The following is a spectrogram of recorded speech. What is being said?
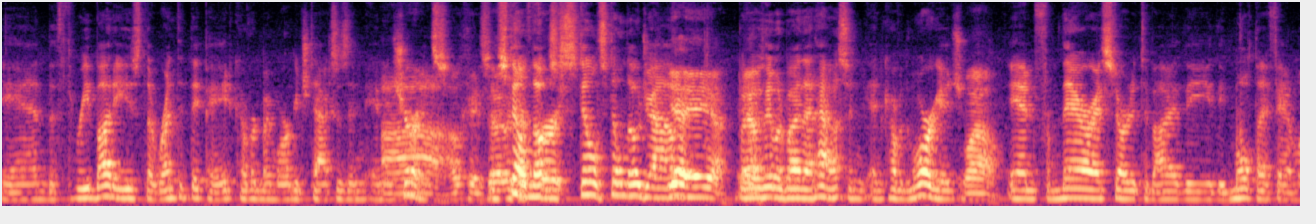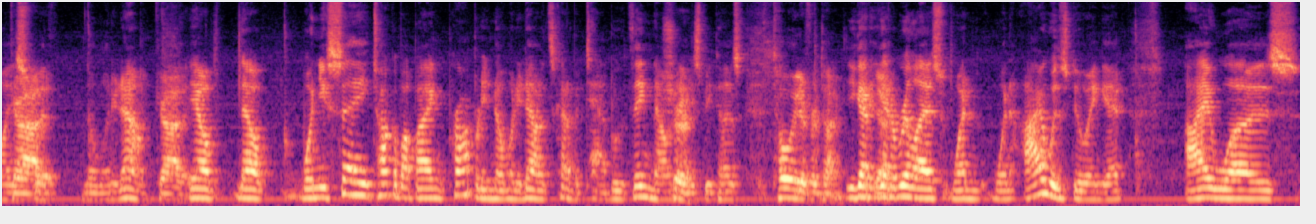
and the three buddies, the rent that they paid covered my mortgage taxes and, and insurance. Ah, okay, so, so still no, first- still still no job. Yeah, yeah, yeah. But yeah. I was able to buy that house and, and cover the mortgage. Wow. And from there, I started to buy the the multifamilies Got with it. no money down. Got it. You know, now when you say talk about buying property no money down, it's kind of a taboo thing nowadays because Totally different time. you got to Yeah. got to realize when when I was doing it, I was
